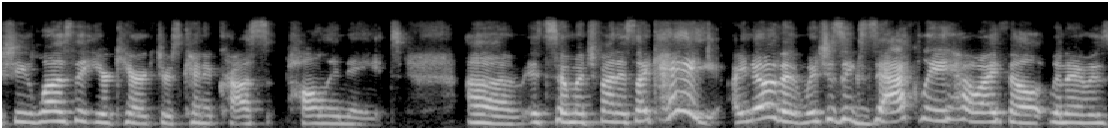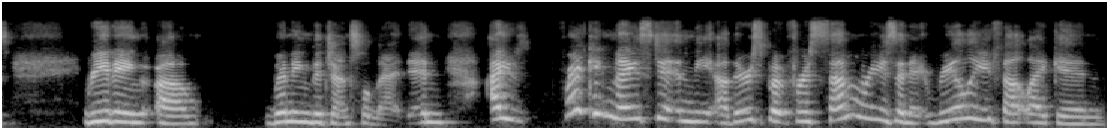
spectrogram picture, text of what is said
she loves that your characters kind of cross pollinate. Um, it's so much fun. It's like, hey, I know them, which is exactly how I felt when I was reading um, Winning the Gentleman. And I recognized it in the others, but for some reason, it really felt like in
